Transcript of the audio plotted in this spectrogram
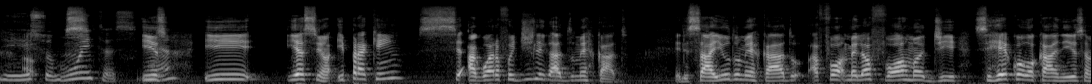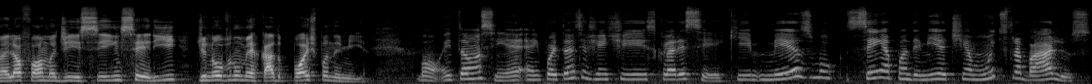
Isso, muitas. Isso. né? E, e assim, ó, e para quem se- agora foi desligado do mercado? Ele saiu do mercado, a fo- melhor forma de se recolocar nisso, a melhor forma de se inserir de novo no mercado pós-pandemia. Bom, então assim, é, é importante a gente esclarecer que mesmo sem a pandemia tinha muitos trabalhos,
